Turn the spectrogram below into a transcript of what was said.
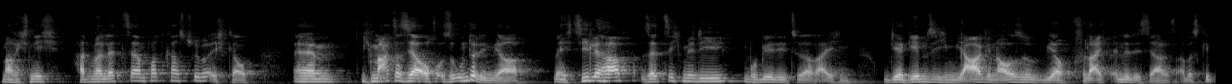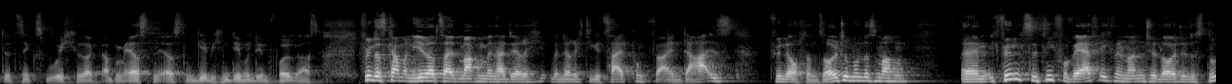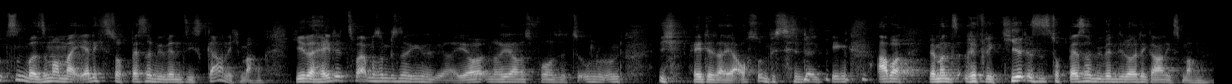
mache ich nicht. Hatten wir letztes Jahr einen Podcast drüber? Ich glaube. Ähm, ich mache das ja auch so unter dem Jahr. Wenn ich Ziele habe, setze ich mir die und probiere die zu erreichen. Die ergeben sich im Jahr genauso wie auch vielleicht Ende des Jahres. Aber es gibt jetzt nichts, wo ich gesagt ab dem 1.1. gebe ich in dem und dem Vollgas. Ich finde, das kann man jederzeit machen, wenn halt der, wenn der richtige Zeitpunkt für einen da ist. Ich finde auch, dann sollte man das machen. Ähm, ich finde es jetzt nicht verwerflich, wenn manche Leute das nutzen, weil sind wir mal ehrlich, ist doch besser, wie wenn sie es gar nicht machen. Jeder hatet zwar immer so ein bisschen dagegen, ja, ja Neujahresvorsätze und und und. Ich hate da ja auch so ein bisschen dagegen. Aber wenn man es reflektiert, ist es doch besser, wie wenn die Leute gar nichts machen.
